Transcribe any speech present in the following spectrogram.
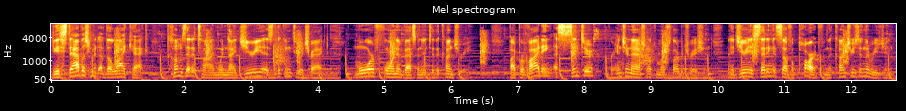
The establishment of the LICAC comes at a time when Nigeria is looking to attract more foreign investment into the country. By providing a center for international commercial arbitration, Nigeria is setting itself apart from the countries in the region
